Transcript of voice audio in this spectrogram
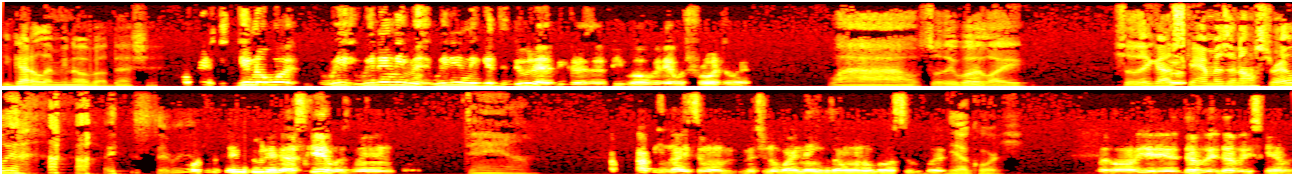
You gotta let me know about that shit. Okay, You know what? We we didn't even we didn't even get to do that because the people over there was fraudulent. Wow. So they were like, so they got Uh, scammers in Australia? Are you serious? Oh, they do they got scammers, man. Damn. I'll be nice and won't mention nobody's name because I don't want a lawsuit. But Yeah, of course. but uh, yeah, yeah, definitely definitely scammer.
